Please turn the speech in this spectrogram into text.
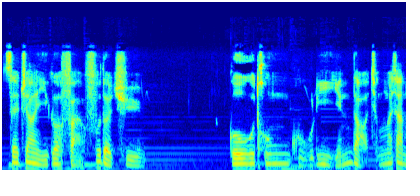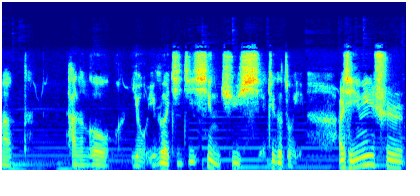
在这样一个反复的去沟通、鼓励、引导情况下呢。他能够有一个积极性去写这个作业，而且因为是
